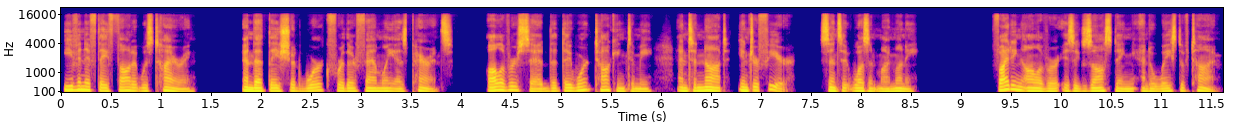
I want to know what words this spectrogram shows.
even if they thought it was tiring, and that they should work for their family as parents. Oliver said that they weren't talking to me and to not interfere, since it wasn't my money. Fighting Oliver is exhausting and a waste of time.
